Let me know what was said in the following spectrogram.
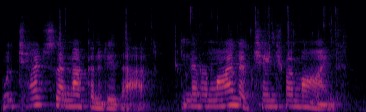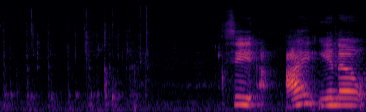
Which actually I'm not gonna do that. Never mind, I've changed my mind. See, I, you know,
